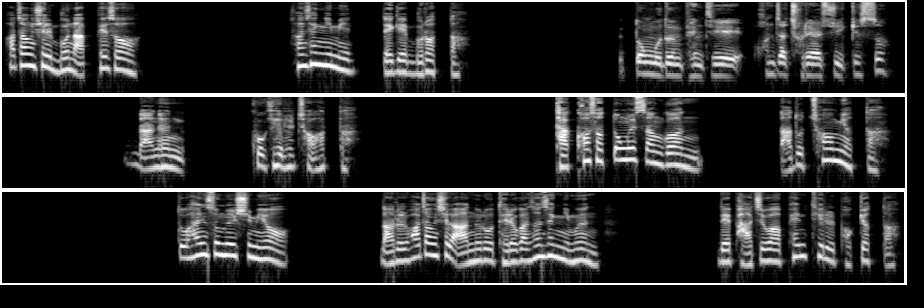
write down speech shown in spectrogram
화장실 문 앞에서 선생님이 내게 물었다. 똥 묻은 팬티 혼자 처리할 수 있겠어? 나는 고개를 저었다. 다 커서 똥을 싼 건 나도 처음이었다. 또 한숨을 쉬며 나를 화장실 안으로 데려간 선생님은 내 바지와 팬티를 벗겼다.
